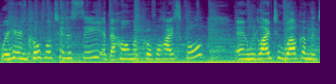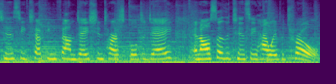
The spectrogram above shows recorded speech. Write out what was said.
We're here in Cookeville, Tennessee at the home of Cookeville High School and we'd like to welcome the Tennessee Trucking Foundation to our school today and also the Tennessee Highway Patrol.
